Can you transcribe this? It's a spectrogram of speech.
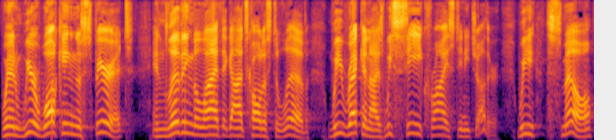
when we're walking in the Spirit and living the life that God's called us to live, we recognize, we see Christ in each other. We smell,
